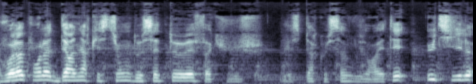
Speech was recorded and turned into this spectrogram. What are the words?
Voilà pour la dernière question de cette FAQ. J'espère que ça vous aura été utile.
